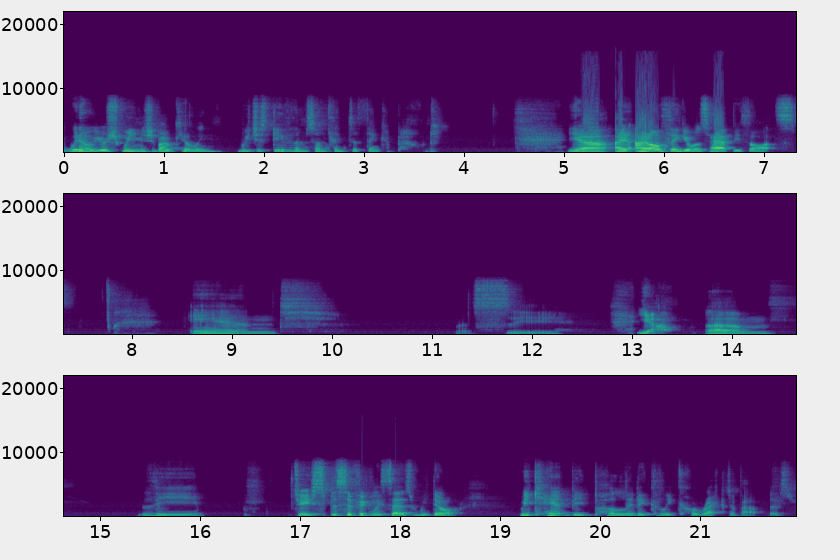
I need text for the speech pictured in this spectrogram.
we know you're squeamish about killing we just gave them something to think about yeah I, I don't think it was happy thoughts. And let's see. Yeah um, the Jay specifically says we don't we can't be politically correct about this.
